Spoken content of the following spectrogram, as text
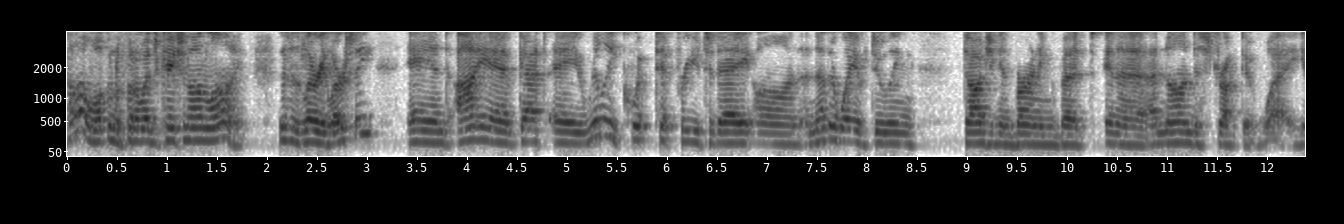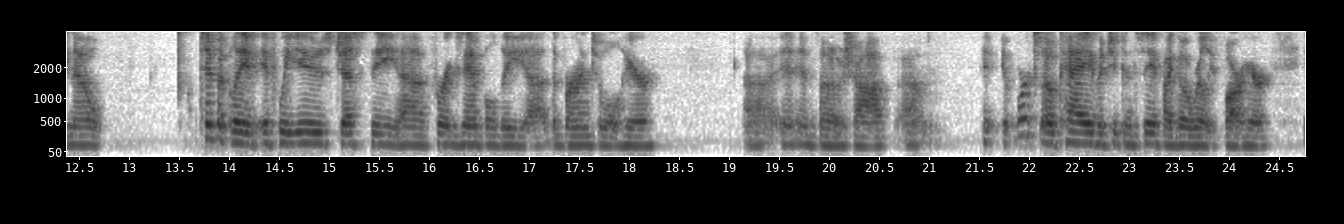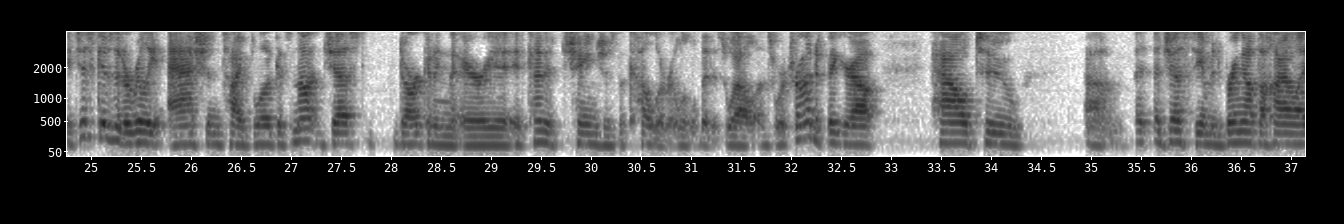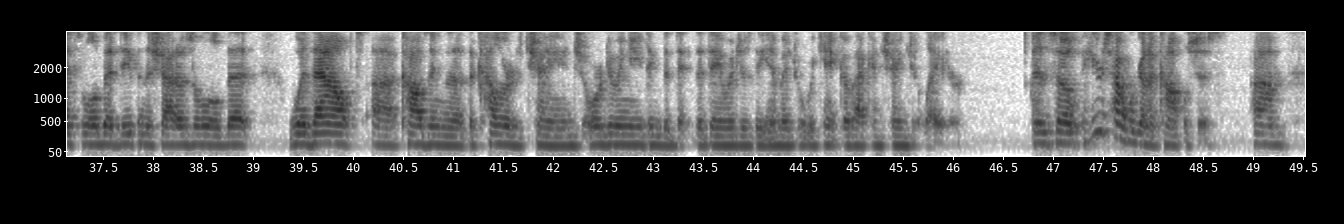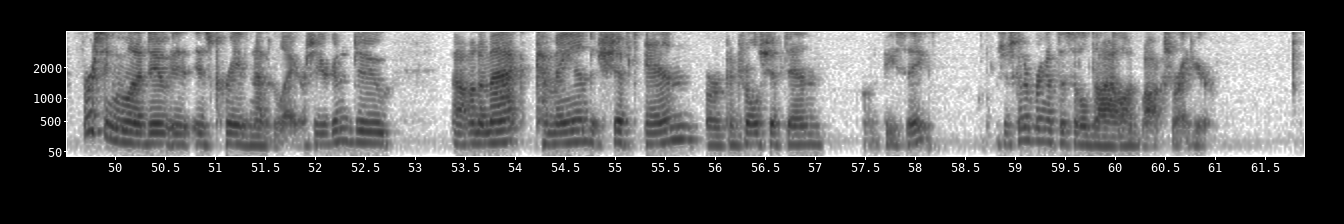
and welcome to Photo Education Online. This is Larry Lourcey, and I have got a really quick tip for you today on another way of doing dodging and burning, but in a, a non-destructive way. You know, typically if we use just the, uh, for example, the uh, the burn tool here uh, in, in, Photoshop, um, it, it works okay, but you can see if I go really far here, it just gives it a really ashen type look. It's not just darkening the area, it kind of changes the color a little bit as well. And so we're trying to figure out how to um, adjust the image, bring out the highlights a little bit, deepen the shadows a little bit without uh, causing the, the color to change or doing anything that, that damages the image where we can't go back and change it later. And so here's how we're going to accomplish this. Um, first thing we want to do is, is, create another layer. So you're going to do uh, on a Mac Command Shift N or Control Shift N on the PC, which is going to bring up this little dialog box right here.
